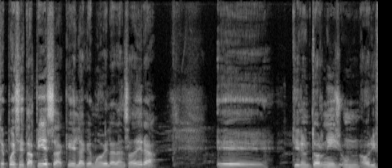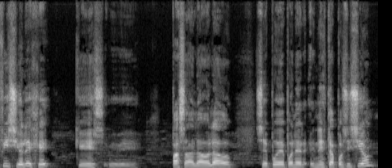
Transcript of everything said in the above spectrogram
Después esta pieza, que es la que mueve la lanzadera, eh, tiene un tornillo, un orificio, el eje, que es, eh, pasa de lado a lado. Se puede poner en esta posición,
